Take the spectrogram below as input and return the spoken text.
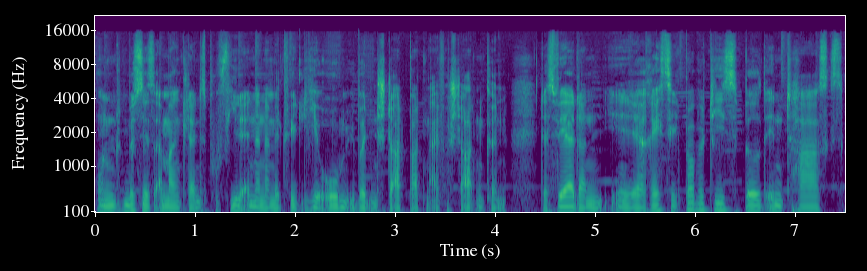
und müssen jetzt einmal ein kleines Profil ändern, damit wir hier oben über den Start-Button einfach starten können. Das wäre dann äh, rechtsklick Properties, Build-in Tasks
